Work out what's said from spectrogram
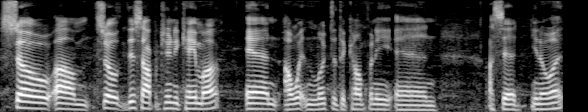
So, um, so this opportunity came up, and I went and looked at the company, and I said, "You know what?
